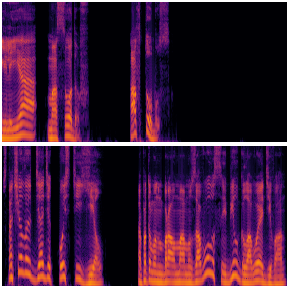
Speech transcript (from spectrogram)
Илья Масодов. Автобус. Сначала дядя Кости ел, а потом он брал маму за волосы и бил головой о диван.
